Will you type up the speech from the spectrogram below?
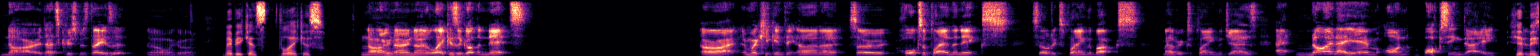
No, that's Christmas Day, is it? Oh my god. Maybe against the Lakers. No, no, no. The Lakers have got the Nets. All right, and we're kicking things. Oh no. So Hawks are playing the Knicks. Celtics playing the Bucks. Mavericks are playing the Jazz at 9 a.m. on Boxing Day. Hit me.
